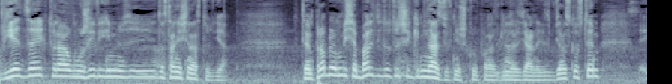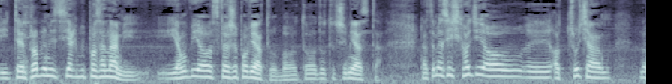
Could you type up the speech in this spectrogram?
wiedzę, która umożliwi im y, dostanie się na studia. Ten problem mi się bardziej dotyczy gimnazjów niż szkół ponadgimnazjalnych. W związku z tym i ten problem jest jakby poza nami. Ja mówię o sferze powiatu, bo to dotyczy miasta. Natomiast jeśli chodzi o y, odczucia, no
